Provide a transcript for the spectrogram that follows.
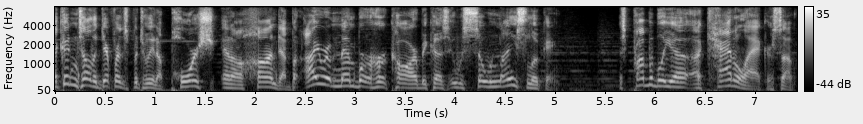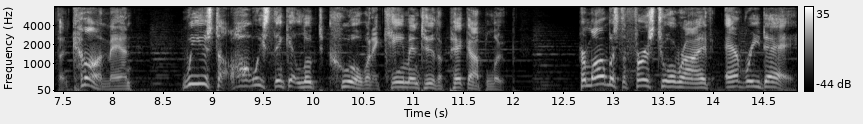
I couldn't tell the difference between a Porsche and a Honda, but I remember her car because it was so nice-looking. It's probably a, a Cadillac or something. Come on, man. We used to always think it looked cool when it came into the pickup loop. Her mom was the first to arrive every day.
